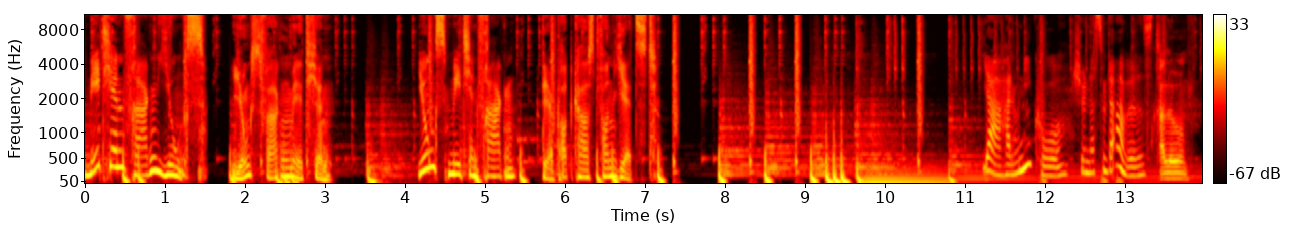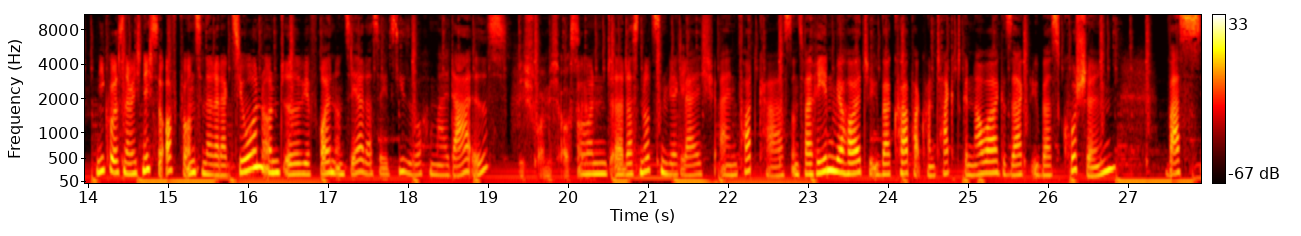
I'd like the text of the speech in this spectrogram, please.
Mädchen fragen Jungs. Jungs fragen Mädchen. Jungs Mädchen fragen. Der Podcast von jetzt. Ja, hallo Nico. Schön, dass du da bist. Hallo. Nico ist nämlich nicht so oft bei uns in der Redaktion und äh, wir freuen uns sehr, dass er jetzt diese Woche mal da ist. Ich freue mich auch sehr. Und äh, das nutzen wir gleich für einen Podcast. Und zwar reden wir heute über Körperkontakt, genauer gesagt übers Kuscheln, was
